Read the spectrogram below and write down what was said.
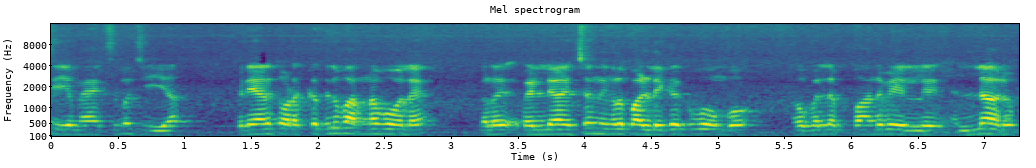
ചെയ്യുക മാക്സിമം ചെയ്യുക പിന്നെ ഞാൻ തുടക്കത്തിൽ പറഞ്ഞ പോലെ നിങ്ങൾ വെള്ളിയാഴ്ച നിങ്ങൾ പള്ളിക്കൊക്കെ പോകുമ്പോൾ അതുപോലെ ഉപ്പാന്റെ പേരിൽ എല്ലാവരും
